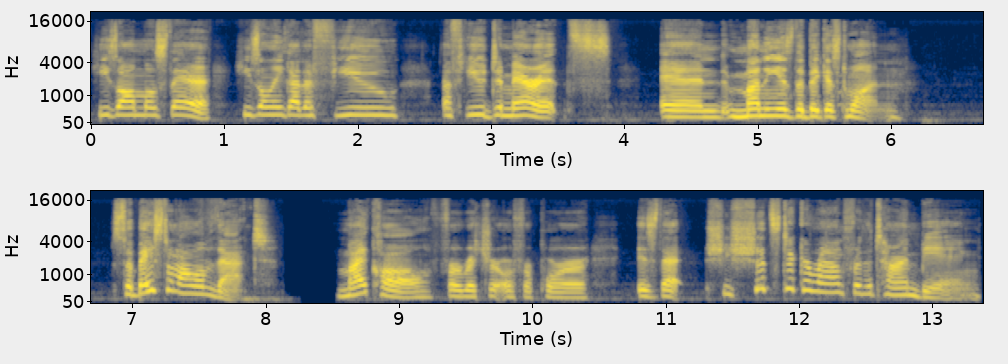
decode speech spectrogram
he's almost there. He's only got a few a few demerits and money is the biggest one. So, based on all of that, my call for richer or for poorer is that she should stick around for the time being.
